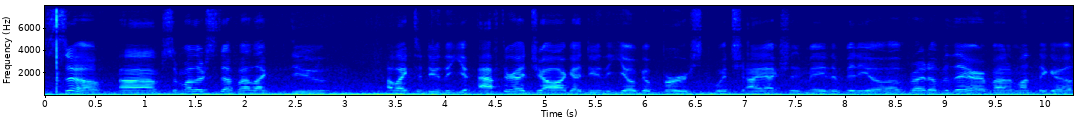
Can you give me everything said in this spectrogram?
So, um, some other stuff I like to do I like to do the after I jog I do the yoga burst which I actually made a video of right over there about a month ago.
